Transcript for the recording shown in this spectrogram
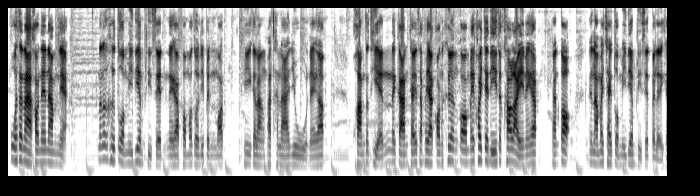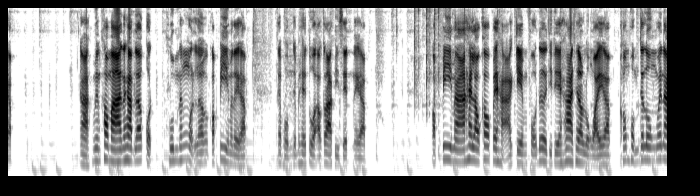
ผู้พัฒนาเขาแนะนำเนี่ย นั่นก็คือตัว medium preset นะครับเพราะว่าตัวนี้เป็นมอดที่กำลังพัฒนาอยู่นะครับ ความเสถียรในการใช้ทรัพยากรเครื่องก็ไม่ค่อยจะดีสักเท่าไหร่นะครับงั้นก็แนะนำให้ใช้ตัว medium preset ไปเลยครับอะเมื่อเข้ามานะครับแล้วกดคลุมทั้งหมดแล้วก็ copy มาเลยครับ แต่ผมจะไปใช้ตัว ultra preset นะครับ copy มาให้เราเข้าไปหาเกมโฟลเดอร์ GTA 5 ที่เราลงไว้ครับ ของผมจะลงไว้ใน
